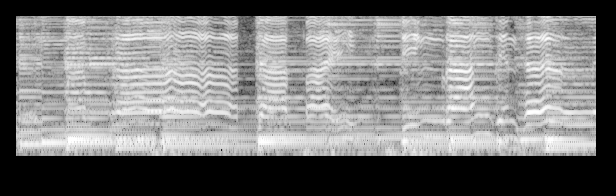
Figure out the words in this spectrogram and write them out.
เดินมาพรากจากไปทิ้งร้างเป็นทะเล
